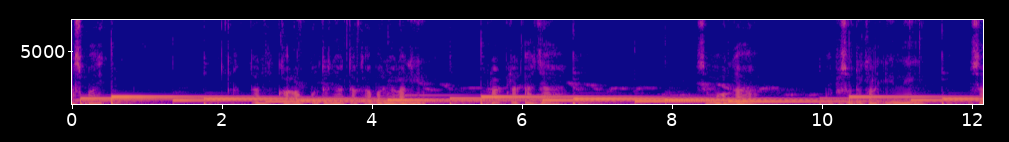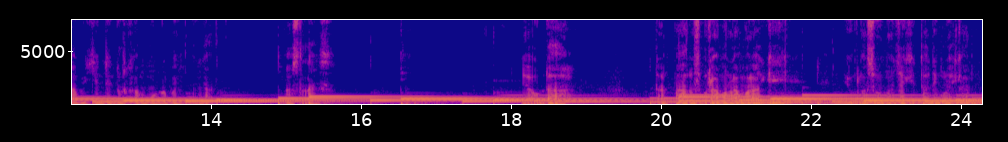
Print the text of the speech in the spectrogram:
lekas baik dan kalaupun ternyata kabarnya lagi pelat-pelat aja semoga episode kali ini bisa bikin tidur kamu lebih nyenyak slice ya udah tanpa harus berlama-lama lagi yuk langsung aja kita dimulaikan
